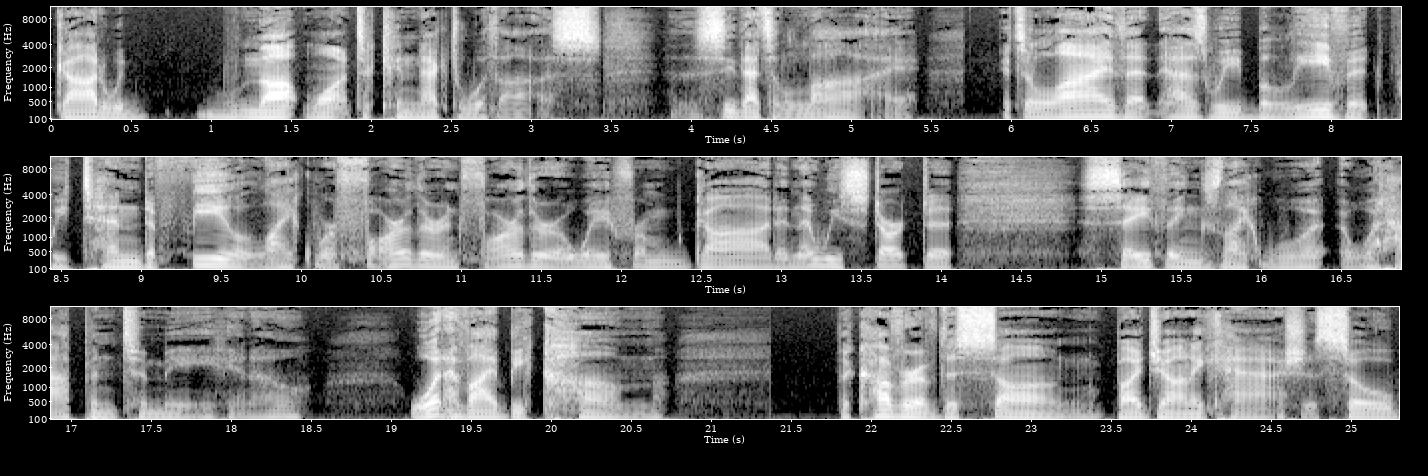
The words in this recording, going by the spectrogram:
God would not want to connect with us. See, that's a lie. It's a lie that as we believe it, we tend to feel like we're farther and farther away from God. And then we start to say things like, What, what happened to me? You know? What have I become? The cover of this song by Johnny Cash is so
